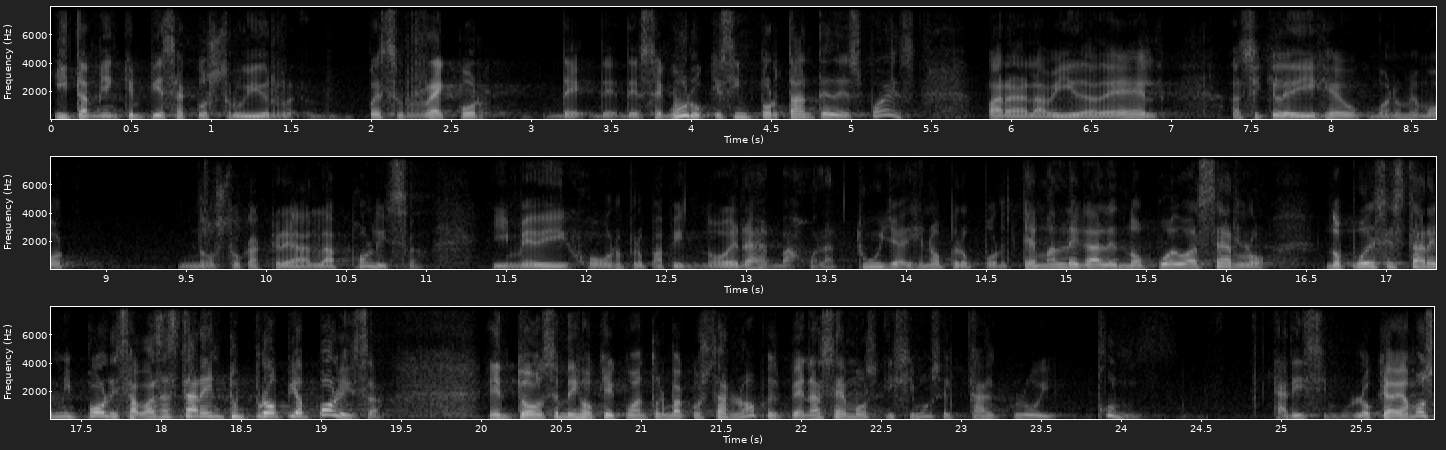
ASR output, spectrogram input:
y también que empiece a construir pues récord de, de, seguro, que es importante después para la vida de él. Así que le dije, bueno, mi amor, nos toca crear la póliza. Y me dijo, bueno, pero papi, no era bajo la tuya. dije, no, pero por temas legales no puedo hacerlo. No puedes estar en mi póliza, vas a estar en tu propia póliza. Entonces me dijo, ¿qué ¿cuánto nos va a costar? No, pues ven, hacemos, hicimos el cálculo y ¡pum! Carísimo. Lo que habíamos,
